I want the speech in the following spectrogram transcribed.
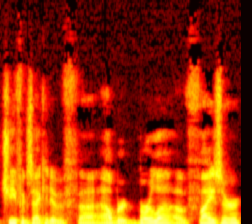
Chief Executive uh, Albert Bourla of Pfizer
